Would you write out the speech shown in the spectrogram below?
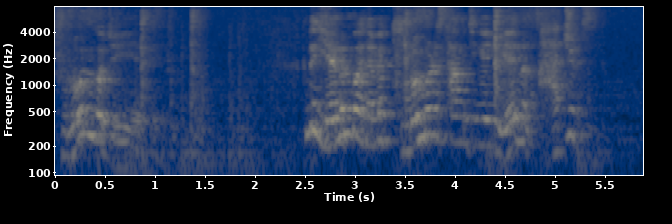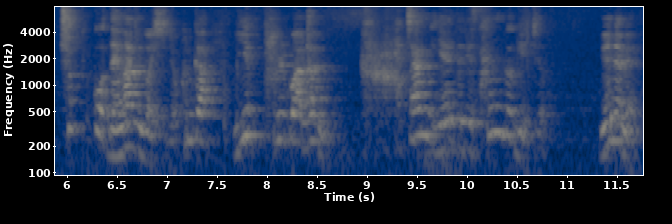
들어온 거죠. 이 얘들이. 근데 얘는 뭐냐면 구름을 상징해주는 얘는 아주 춥고 냉한 것이죠. 그러니까 이 불과는 가장 얘들이 상극이죠. 왜냐면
